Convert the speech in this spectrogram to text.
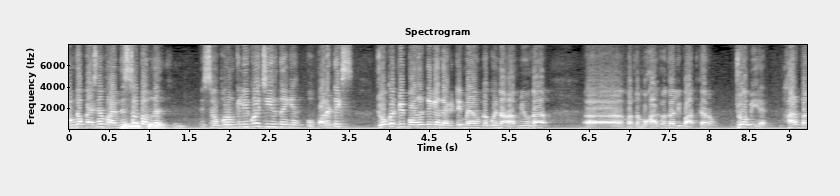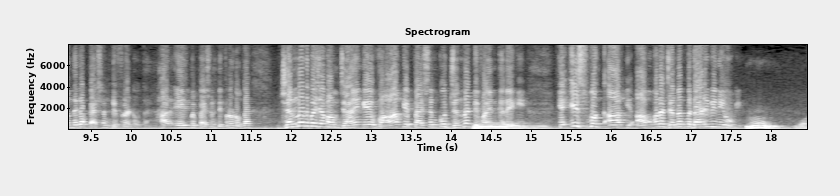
उनका पैशन प्राइम मिनिस्टर बनना है। इससे ऊपर उनके लिए कोई चीज़ नहीं है। वो पॉलिटिक्स जो कुछ भी पॉजिटिव या नेगेटिव मैं उनका कोई ना हामी हूँ ना आ, मतलब मुखालफत वाली बात कर रहा हूँ जो भी है हर बंदे का पैशन डिफरेंट होता है। हर एज में पैशन डिफरेंट होता है। जन्नत में जब हम जाएँगे वहाँ के पैशन को जन्नत डिफाइन करेगी कि इस वक्त आपकी आपको पता है जन्नत में दाढ़ी भी नहीं होगी। हम्म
